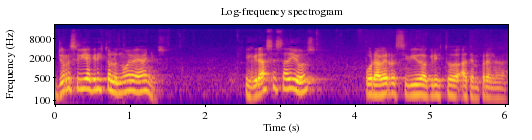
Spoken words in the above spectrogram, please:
Yo recibí a Cristo a los nueve años. Y gracias a Dios por haber recibido a Cristo a temprana edad.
